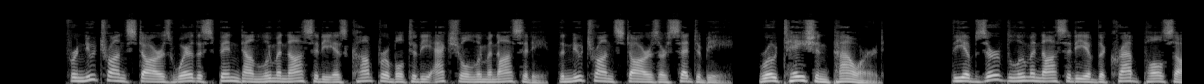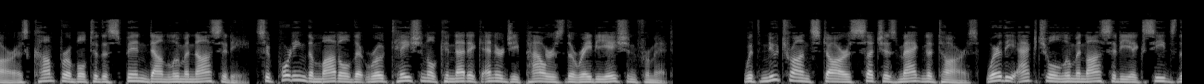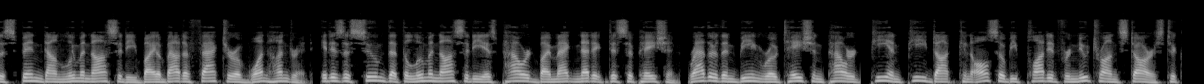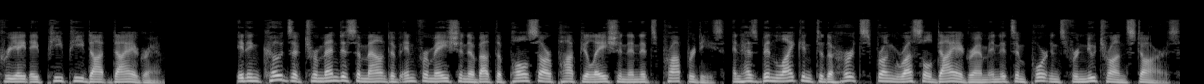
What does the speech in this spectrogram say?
For neutron stars where the spin-down luminosity is comparable to the actual luminosity, the neutron stars are said to be rotation-powered. The observed luminosity of the Crab pulsar is comparable to the spin-down luminosity, supporting the model that rotational kinetic energy powers the radiation from it. With neutron stars such as magnetars, where the actual luminosity exceeds the spin-down luminosity by about a factor of 100, it is assumed that the luminosity is powered by magnetic dissipation, rather than being rotation-powered. P and P dot can also be plotted for neutron stars to create a PP dot diagram. It encodes a tremendous amount of information about the pulsar population and its properties, and has been likened to the Hertzsprung-Russell diagram in its importance for neutron stars.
